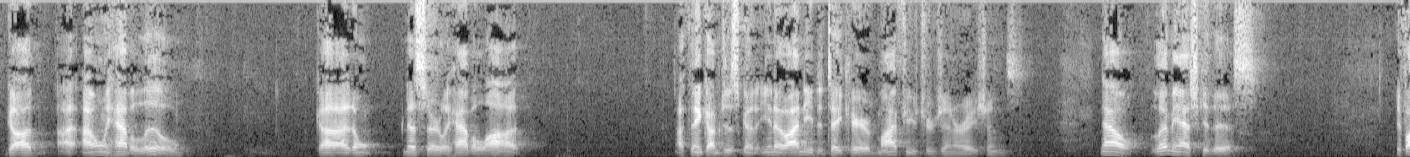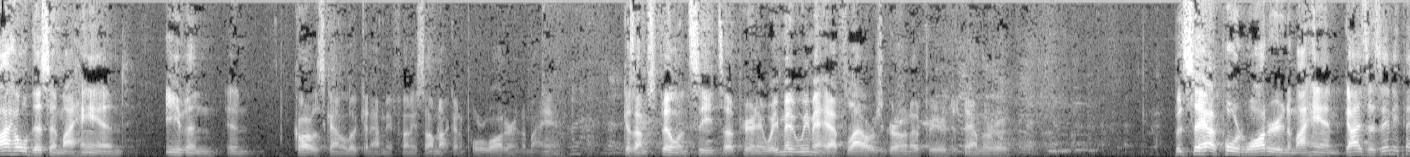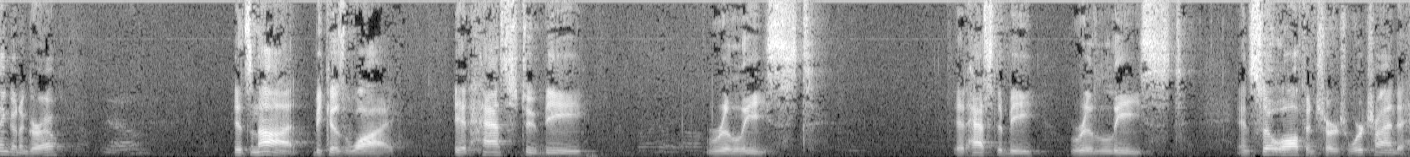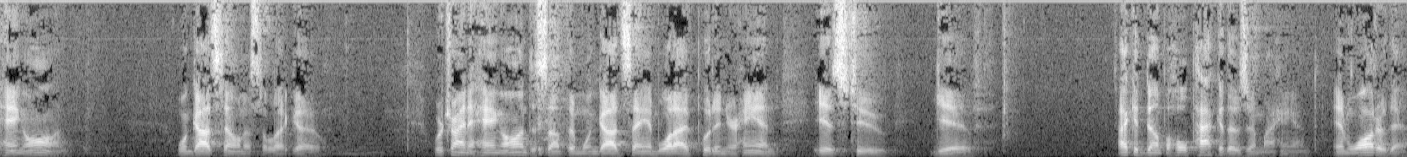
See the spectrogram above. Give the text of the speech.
God, I, only have a little. God, I don't necessarily have a lot. I think I'm just going to, you know, I need to take care of my future generations. Now, let me ask you this. If I hold this in my hand, even, and Carla's kind of looking at me funny, so I'm not going to pour water into my hand because I'm spilling seeds up here. Anyway, we may, we may have flowers growing up here down the road. But say I poured water into my hand. Guys, is anything going to grow? No. It's not because why? It has to be released. It has to be released. And so often, church, we're trying to hang on when God's telling us to let go. We're trying to hang on to something when God's saying, What I've put in your hand is to give. I could dump a whole pack of those in my hand and water them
